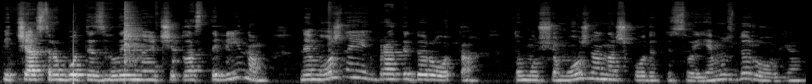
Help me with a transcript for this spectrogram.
Під час роботи з глиною чи пластиліном не можна їх брати до рота, тому що можна нашкодити своєму здоров'ю.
